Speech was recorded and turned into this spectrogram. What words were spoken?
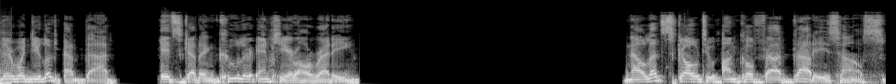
There would you look at that. It's getting cooler in here already. Now let's go to Uncle Fat Daddy's house.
